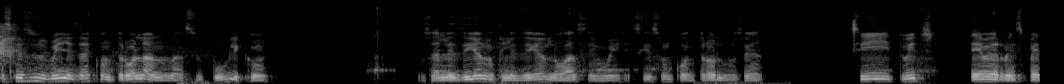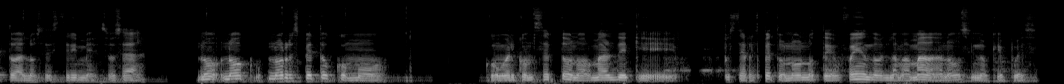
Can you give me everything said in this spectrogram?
Es que esos güeyes ya controlan a su público. O sea, les digan lo que les digan, lo hacen, güey. Es que es un control, o sea. Sí, Twitch debe respeto a los streamers, o sea, no, no, no respeto como, como el concepto normal de que, pues te respeto, no, no te ofendo, la mamada, ¿no? Sino que, pues,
